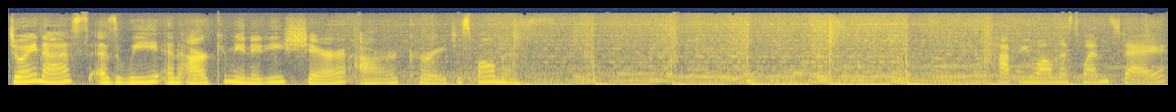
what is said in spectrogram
Join us as we and our community share our courageous wellness. Happy Wellness Wednesday.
